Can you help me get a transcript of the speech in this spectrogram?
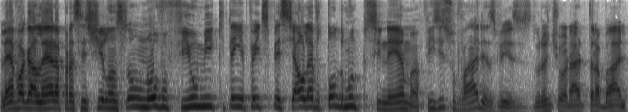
Leva a galera para assistir, lançou um novo filme que tem efeito especial, levo todo mundo pro cinema. Fiz isso várias vezes durante o horário de trabalho.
